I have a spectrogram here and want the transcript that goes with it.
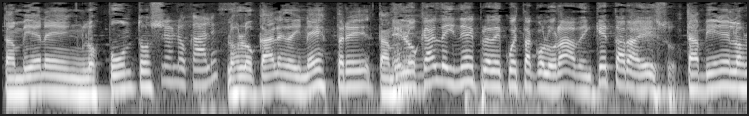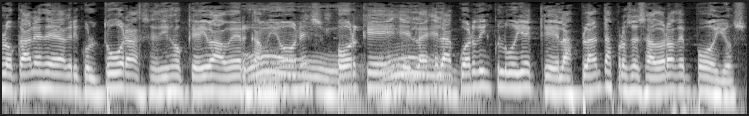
también en los puntos. Los locales. Los locales de Inespre, también. El local de Inespre de Cuesta Colorada, ¿en qué estará eso? También en los locales de agricultura se dijo que iba a haber Oh, camiones, porque el, el acuerdo incluye que las plantas procesadoras de pollos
